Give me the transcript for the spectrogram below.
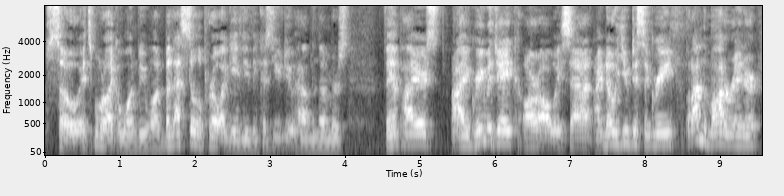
So it's more like a 1v1. But that's still a pro I gave you because you do have the numbers. Vampires, I agree with Jake, are always sad. I know you disagree, but I'm the moderator,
